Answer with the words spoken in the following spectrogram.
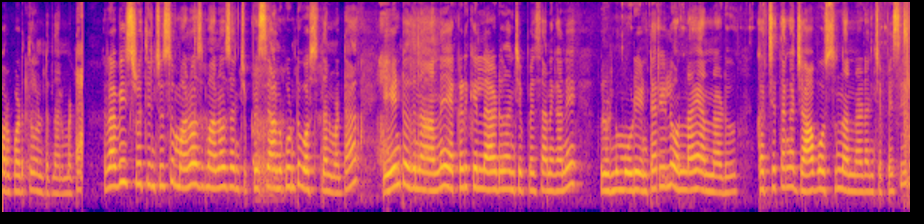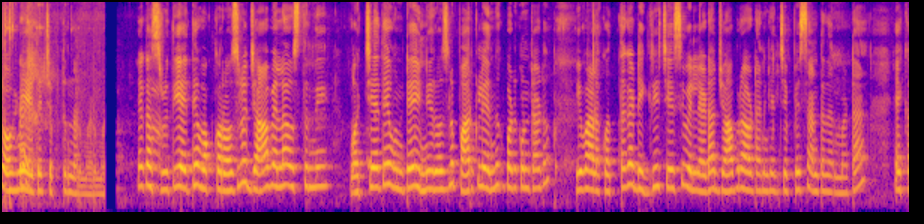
పొరపడుతూ ఉంటుంది అనమాట రవి శృతిని చూసి మనోజ్ మనోజ్ అని చెప్పేసి అనుకుంటూ వస్తుందనమాట ఏంటి నా అన్నయ్య ఎక్కడికి వెళ్ళాడు? అని చెప్పేసి అనగానే రెండు మూడు ఇంటర్వ్యూలు ఉన్నాయి అన్నాడు. ఖచ్చితంగా జాబ్ వస్తుంది అన్నాడు అని చెప్పేసి రోహిణి అయితే చెప్తుందన్నమాట. ఇక శృతి అయితే ఒక్క రోజులో జాబ్ ఎలా వస్తుంది? వచ్చేదే ఉంటే ఇన్ని రోజులు పార్కులో ఎందుకు పడుకుంటాడు? ఇవాళ కొత్తగా డిగ్రీ చేసి వెళ్ళాడా? జాబ్ రావడానికి అని చెప్పేసి అంటదనమాట ఇక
